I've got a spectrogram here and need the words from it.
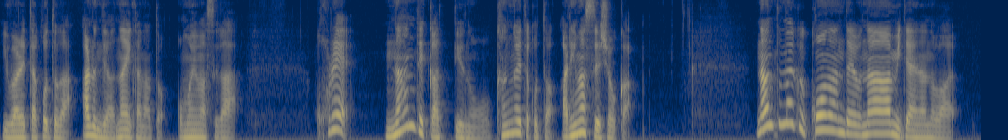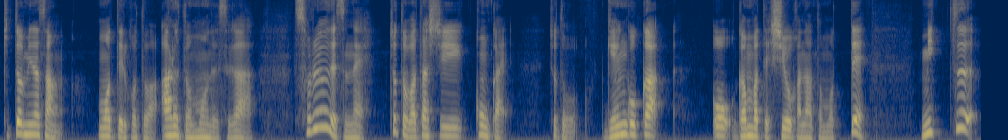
言われたことがあるんではないかなと思いますが、これなんでかっていうのを考えたことはありますでしょうか？なんとなくこうなんだよなーみたいなのはきっと皆さん思ってることはあると思うんですが、それをですね、ちょっと私今回ちょっと言語化を頑張ってしようかなと思って、3つ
